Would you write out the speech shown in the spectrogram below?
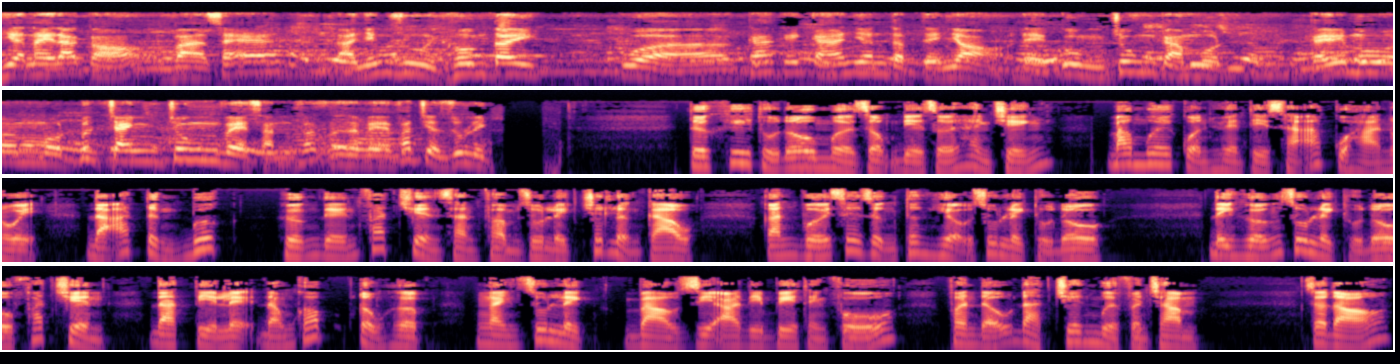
hiện nay đã có và sẽ là những du lịch homestay của các cái cá nhân tập thể nhỏ để cùng chung cả một cái một bức tranh chung về sản xuất về phát triển du lịch. Từ khi thủ đô mở rộng địa giới hành chính, 30 quận huyện thị xã của Hà Nội đã từng bước hướng đến phát triển sản phẩm du lịch chất lượng cao, gắn với xây dựng thương hiệu du lịch thủ đô. Định hướng du lịch thủ đô phát triển đạt tỷ lệ đóng góp tổng hợp ngành du lịch vào GRDP thành phố, phấn đấu đạt trên 10%. Do đó,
